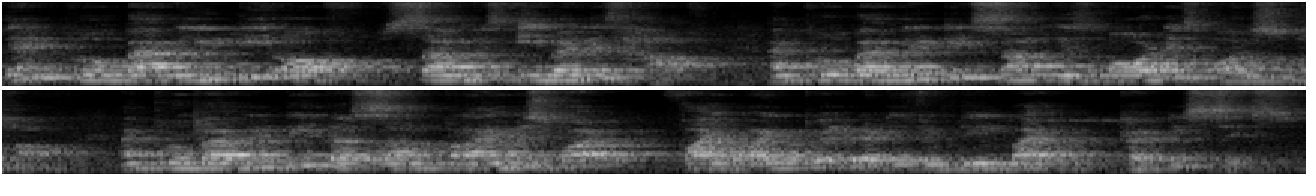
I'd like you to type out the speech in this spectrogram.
then probability of sum is even is half and probability sum is odd is also half and probability the sum prime is what 5 by 12 that is 15 by 36.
